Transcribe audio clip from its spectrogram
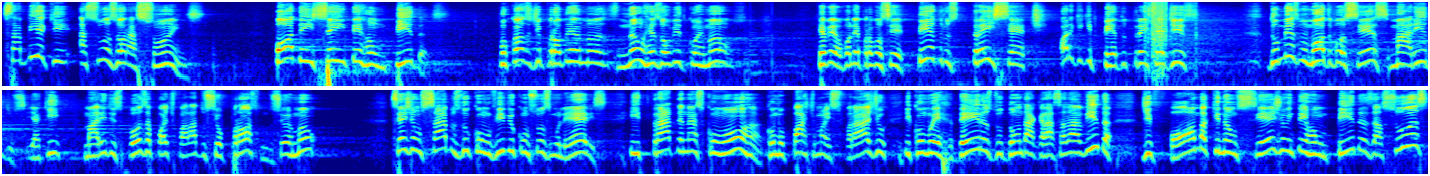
Sabia que as suas orações podem ser interrompidas por causa de problemas não resolvidos com irmãos? Quer ver? Eu vou ler para você. Pedro 3,7. Olha o que Pedro 3,7 diz. Do mesmo modo, vocês, maridos, e aqui marido e esposa pode falar do seu próximo, do seu irmão, Sejam sábios no convívio com suas mulheres e tratem-nas com honra, como parte mais frágil e como herdeiras do dom da graça da vida, de forma que não sejam interrompidas as suas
